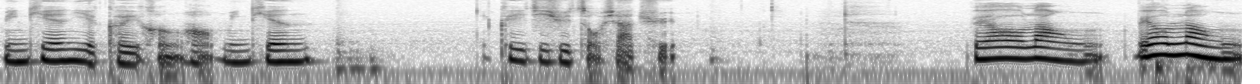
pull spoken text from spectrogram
明天也可以很好，明天可以继续走下去。不要让不要让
